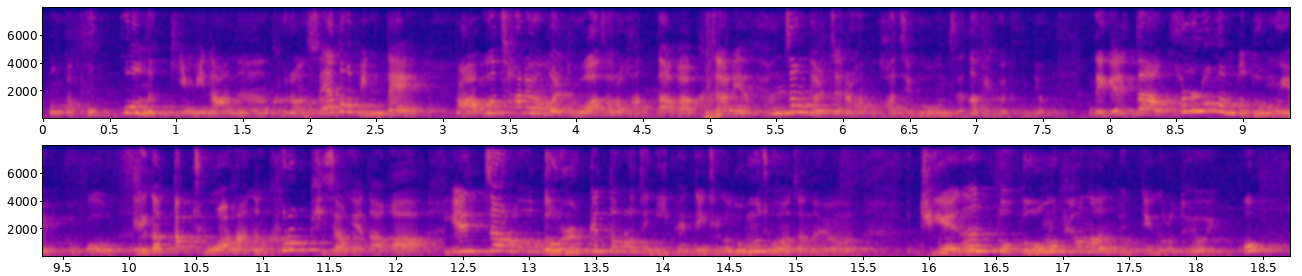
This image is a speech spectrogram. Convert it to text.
뭔가 복고 느낌이 나는 그런 setup인데 아부 촬영을 도와주러 갔다가 그 자리에서 현장 결제를 하고 가지고 온 setup이거든요. 근데 이게 일단 컬러감도 너무 예쁘고 제가 딱 좋아하는 crop 기장에다가 일자로 넓게 떨어진 이 banding 제가 너무 좋아하잖아요. 뒤에는 또 너무 편한 banding으로 되어 있고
